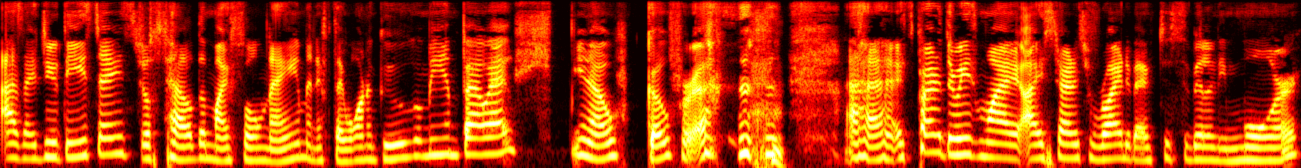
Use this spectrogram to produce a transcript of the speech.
as I do these days, just tell them my full name. And if they want to Google me and bow out, you know, go for it. uh, it's part of the reason why I started to write about disability more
